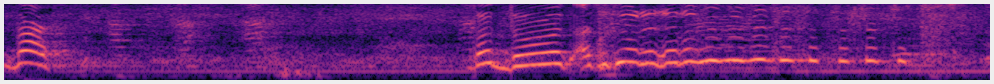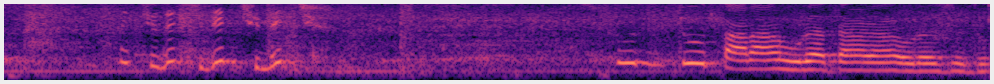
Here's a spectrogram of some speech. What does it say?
দেখ তো দো আচ্ছা দেখছি দেখছি দেখছি দেখছি। শুধু তাড়াহুড়া তাড়াহুড়া শুধু।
